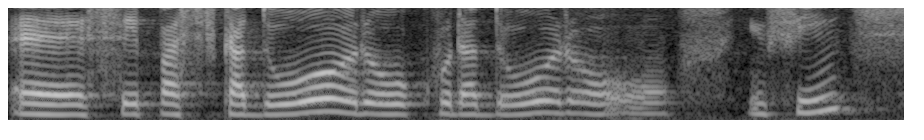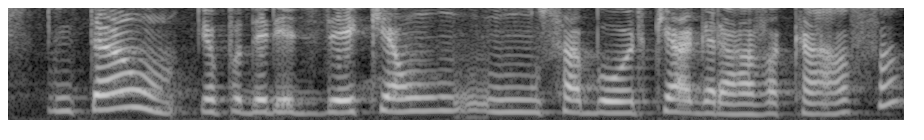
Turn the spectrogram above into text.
é, ser pacificador ou curador, ou enfim. Então, eu poderia dizer que é um, um sabor que agrava a cafa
